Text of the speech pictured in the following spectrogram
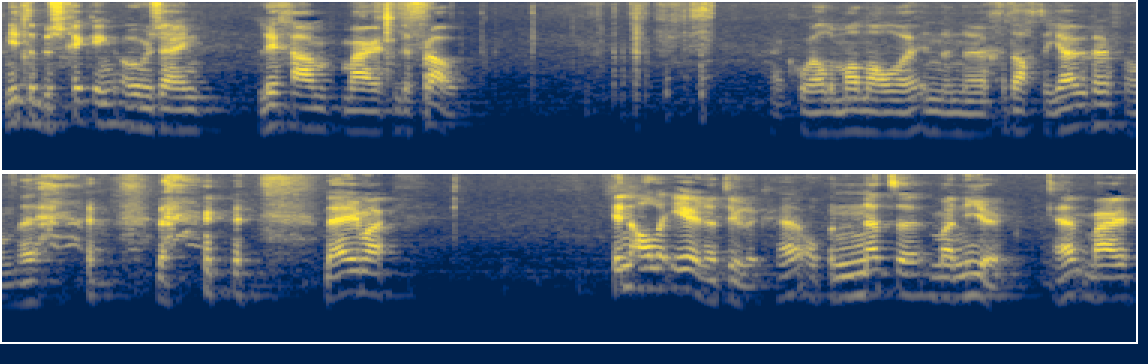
niet de beschikking over zijn lichaam, maar de vrouw. Ik hoor al de man al in een uh, gedachte juichen. Van, nee, maar in alle eer natuurlijk. Hè, op een nette manier. Hè, maar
